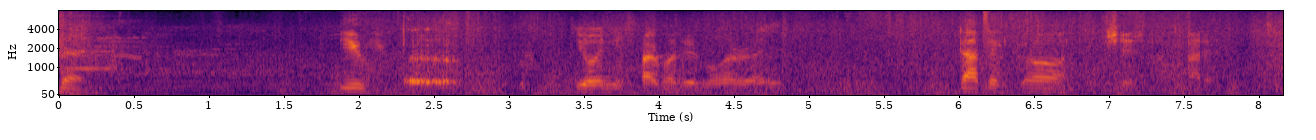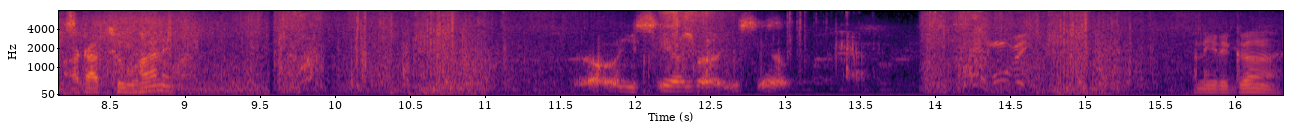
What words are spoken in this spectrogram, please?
That? You, You only need 500 more, right? Dante. Uh, shit, no, got it. I got 200. Oh, you see him, bro. You see him. Moving. I need a gun.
